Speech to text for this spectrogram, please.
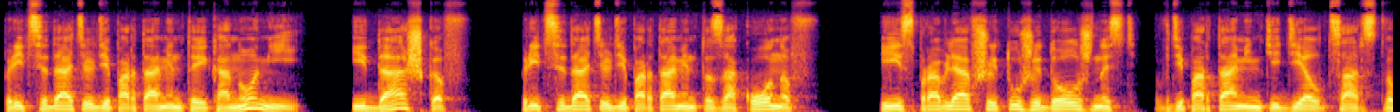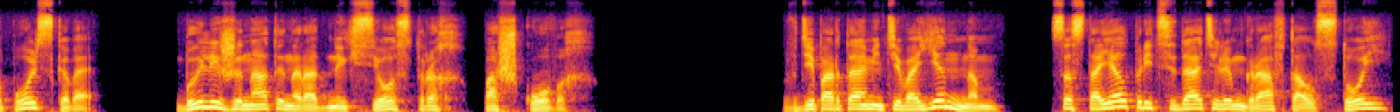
председатель департамента экономии, и Дашков, председатель департамента законов и исправлявший ту же должность в департаменте дел царства польского – были женаты на родных сестрах Пашковых. В департаменте военном состоял председателем граф Толстой,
